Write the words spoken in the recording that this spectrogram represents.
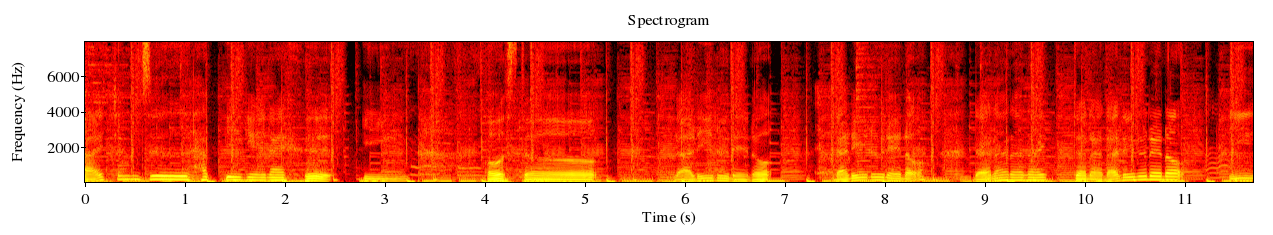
大ちゃんズハッピーゲイライフインオーストラリルレロ。ラリルレロ？ラララライ。タララリルレロ。イン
